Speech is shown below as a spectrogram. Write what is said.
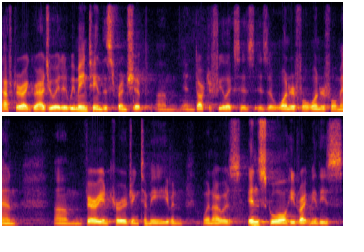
after I graduated, we maintained this friendship. Um, and Dr. Felix is, is a wonderful, wonderful man. Um, very encouraging to me. Even when I was in school, he'd write me these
